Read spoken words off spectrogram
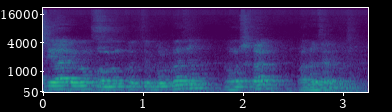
শেয়ার এবং কমেন্ট করতে ভুলবেন না। নমস্কার, ভালো থাকবেন।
